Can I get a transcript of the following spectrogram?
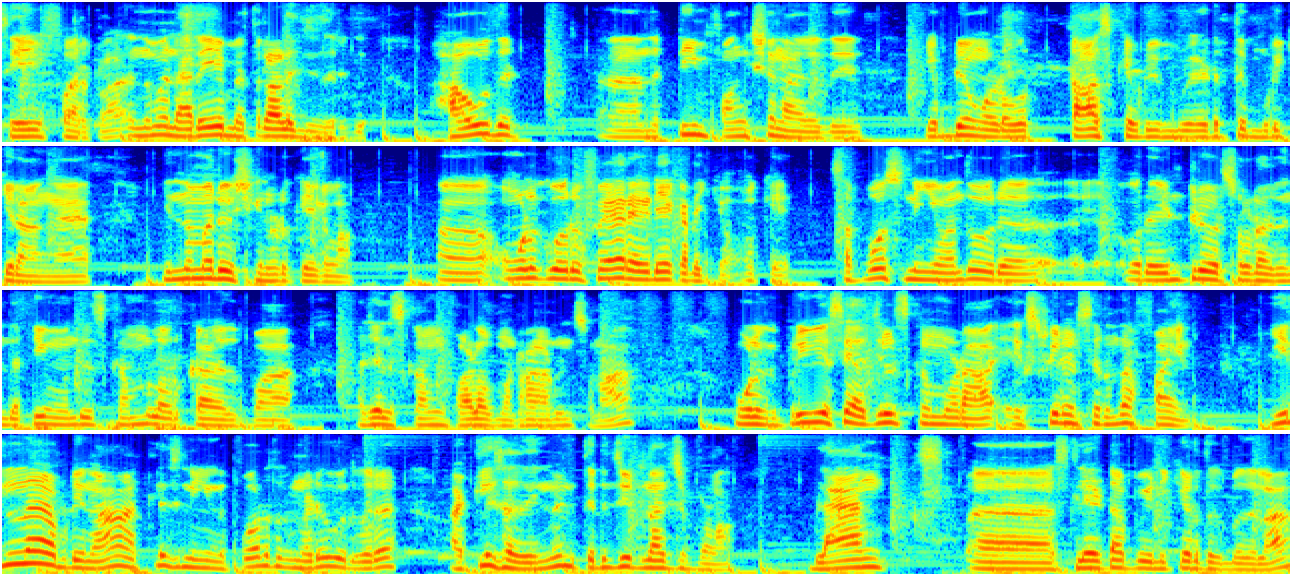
சேஃபாக இருக்கலாம். இந்த மாதிரி நிறைய மெத்தடாலஜிஸ் இருக்குது ஹவு த அந்த டீம் ஃபங்க்ஷன் ஆகுது? எப்படி அவங்களோட ஒரு டாஸ்க் எப்படி எடுத்து முடிக்கிறாங்க? இந்த மாதிரி விஷயங்களோட கேட்கலாம். உங்களுக்கு ஒரு ஃபேர் ஐடியா கிடைக்கும். ஓகே சப்போஸ் நீங்கள் வந்து ஒரு ஒரு இன்டர்வியூர் சொல்கிறாரு இந்த டீம் வந்து ஸ்க்ரம்மில் ஒர்க் ஆகுதுப்பா அஜல் ஸ்க்ரம் ஃபாலோ பண்ணுறான் அப்படின்னு சொன்னால் உங்களுக்கு ப்ரீவியஸே அஜில் ஸ்க்ரமோட எக்ஸ்பீரியன்ஸ் இருந்தால் ஃபைன் இல்லை அப்படின்னா அட்லீஸ்ட் நீங்கள் இந்த போகிறதுக்கு முன்னாடி ஒரு தடவை அட்லீஸ்ட் அது என்னென்னு தெரிஞ்சுட்டுனாச்சும் போகலாம் பிளாங்க் ஸ்லேட்டாக போய் நிற்கிறதுக்கு பதிலாக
